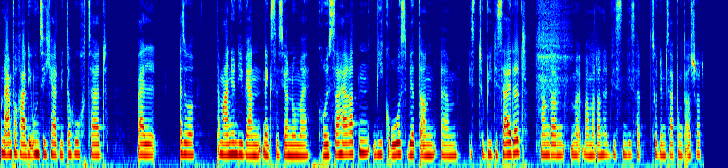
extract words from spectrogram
und einfach auch die Unsicherheit mit der Hochzeit, weil, also der Mani und ich werden nächstes Jahr nochmal größer heiraten. Wie groß wird dann ähm, is to be decided, wenn, dann, wenn wir dann halt wissen, wie es halt zu dem Zeitpunkt ausschaut.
